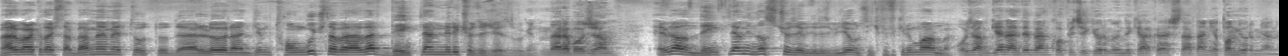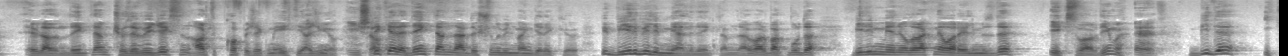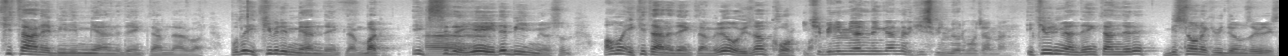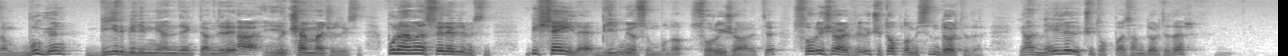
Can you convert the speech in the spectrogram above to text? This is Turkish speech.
Merhaba arkadaşlar ben Mehmet Tuğutlu. Değerli öğrencim Tonguç'la beraber denklemleri çözeceğiz bugün. Merhaba hocam. Evladım denklemi nasıl çözebiliriz biliyor musun? Hiçbir fikrin var mı? Hocam genelde ben kopya çekiyorum öndeki arkadaşlardan. Yapamıyorum yani. Evladım denklem çözebileceksin artık kopya çekmeye ihtiyacın yok. İnşallah. Bir kere denklemlerde şunu bilmen gerekiyor. Bir bir bilinmeyenli denklemler var. Bak burada bilinmeyen olarak ne var elimizde? X var değil mi? Evet. Bir de iki tane bilinmeyenli denklemler var. Bu da iki bilinmeyen denklem. Bak x'i de y'yi de bilmiyorsun. Ama iki tane denklem veriyor o yüzden korkma. İki bilinmeyen denklemleri hiç bilmiyorum hocam ben. İki bilinmeyen denklemleri bir sonraki videomuzda göreceksin. Bugün bir bilinmeyen denklemleri Ha, iyi. mükemmel çözeceksin. Bunu hemen söyleyebilir misin? Bir şeyle bilmiyorsun bunu soru işareti. Soru işaretiyle 3'ü toplamışsın 4 eder. Ya neyle 3'ü toplarsan 4 eder?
